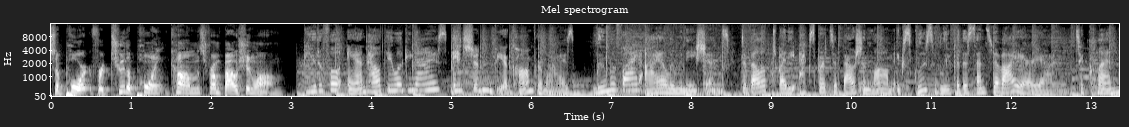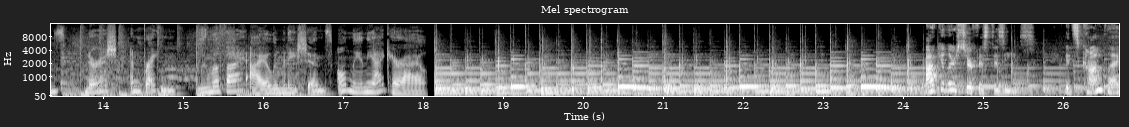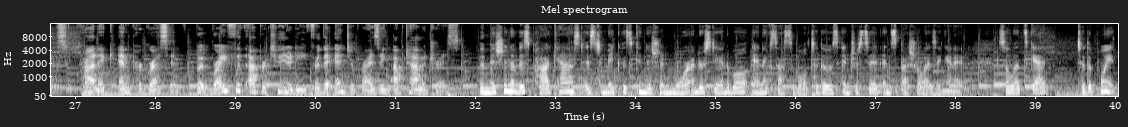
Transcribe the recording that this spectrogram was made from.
Support for To The Point comes from Bausch & Lomb. Beautiful and healthy looking eyes? It shouldn't be a compromise. Lumify Eye Illuminations, developed by the experts at Bausch & Lomb exclusively for the sensitive eye area. To cleanse, nourish, and brighten. Lumify Eye Illuminations, only in the eye care aisle. Ocular surface disease. It's complex, chronic, and progressive, but rife with opportunity for the enterprising optometrist. The mission of this podcast is to make this condition more understandable and accessible to those interested in specializing in it. So let's get to the point.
